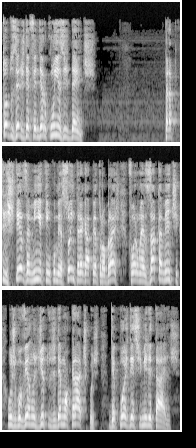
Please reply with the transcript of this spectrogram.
todos eles defenderam com unhas e dentes. Para tristeza minha, quem começou a entregar a Petrobras foram exatamente os governos ditos democráticos, depois desses militares.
